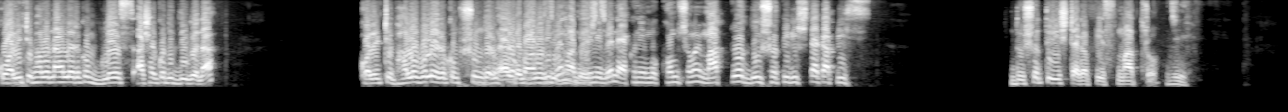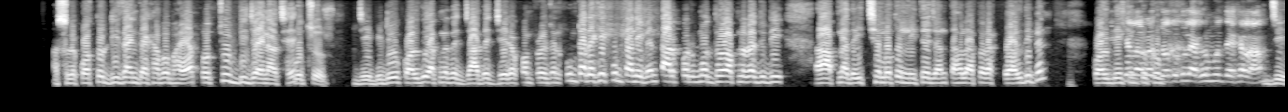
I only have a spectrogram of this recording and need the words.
কোয়ালিটি ভালো না হলে এরকম গ্লেজ আশা করি দিবে না। কোয়ালিটি ভালো বলে এরকম সুন্দর। নিবেন এখনই কম সময় মাত্র দুইশো টাকা পিস 230 টাকা পিস মাত্র। জি। আসলে কত ডিজাইন দেখাবো ভাইয়া? প্রচুর ডিজাইন আছে। প্রচুর। যে ভিডিও কল দিয়ে আপনাদের যাদের যেরকম প্রয়োজন কোনটা রেখে কোনটা নেবেন তারপর মধ্যে আপনারা যদি আহ, আপনাদের ইচ্ছে মতো নিতে যান তাহলে আপনারা কল দিবেন। কল দিয়ে কিন্তু খুব যতগুলো এখন মধ্যে দেখালাম জি।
